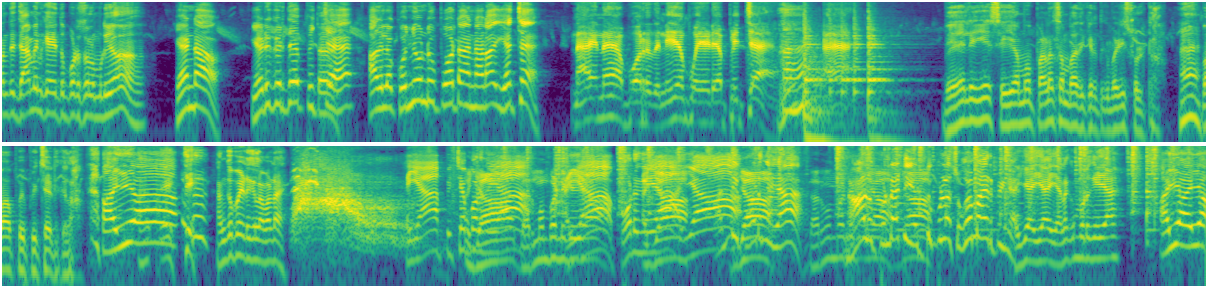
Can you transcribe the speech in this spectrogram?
வந்து ஜாமீன் கையெழுத்து போட சொல்ல முடியும்? ஏண்டா எடுக்கிறதே பிச்சை. அதுல கொஞ்சோண்டு போட்டா என்னடா எச்ச? நான் என்ன போடுறது நீயே போய் எடியா பிச்சை. வேலையே செய்யாம பணம் சம்பாதிக்கிறதுக்கு வழி சொல்லிட்டான். வா போய் பிச்சை எடுக்கலாம். ஐயா! அங்க போய் எடுக்கலாம் வாடா. ஐயா பிச்சை ஐயா, போடுங்கய்யா. தர்மம் பண்ணுங்க ஐயா ஐயா. போடுங்கய்யா. தர்மம் பண்ணுங்க நாலு. பொண்டாட்டி எட்டு புள்ள சுகமா இருப்பீங்க ஐயா ஐயா எனக்கு முடுங்கய்யா. ஐயா ஐயா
